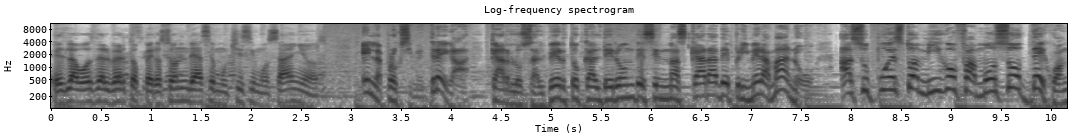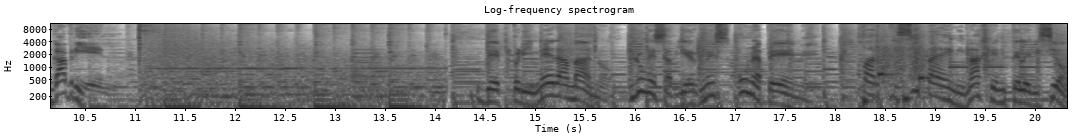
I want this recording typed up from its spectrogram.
es la voz de Alberto, pero son de hace muchísimos años. En la próxima entrega, Carlos Alberto Calderón desenmascara de primera mano a supuesto amigo famoso de Juan Gabriel. De primera mano, lunes a viernes, 1 pm. Participa en Imagen Televisión.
